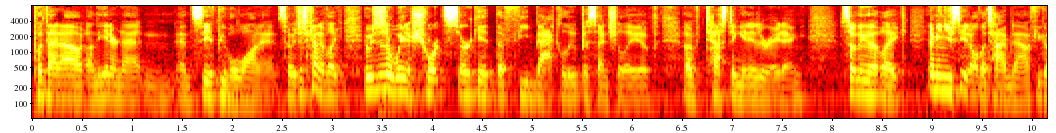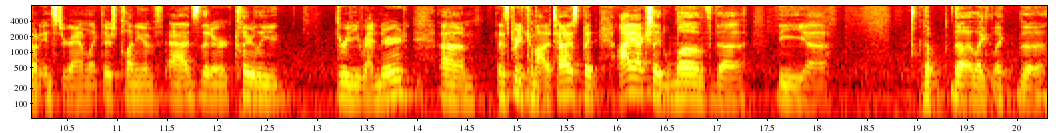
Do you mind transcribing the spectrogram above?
put that out on the internet and, and see if people want it. So it just kind of like it was just a way to short circuit the feedback loop essentially of of testing and iterating. Something that like I mean you see it all the time now. If you go on Instagram, like there's plenty of ads that are clearly 3D rendered, um, and it's pretty commoditized. But I actually love the the uh, the the like like the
